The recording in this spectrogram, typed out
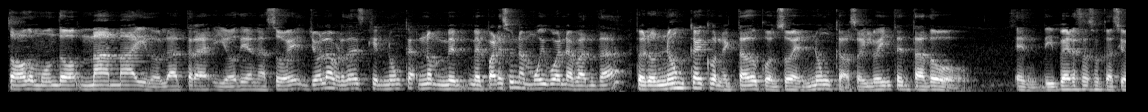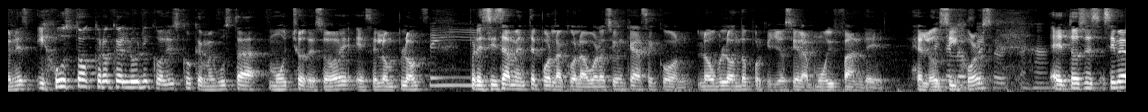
todo mundo mama, idolatra y odian a Zoe. Yo la verdad es que nunca, no, me, parece una muy buena banda, pero nunca he conectado con Zoe, nunca. O sea, lo he intentado en diversas ocasiones. Y justo creo que el único disco que me gusta mucho de Zoe es el Unplugged, Sí. precisamente por la colaboración que hace con Low Blondo, porque yo sí era muy fan de Hello De Hello Seahorse. Entonces, sí, me,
